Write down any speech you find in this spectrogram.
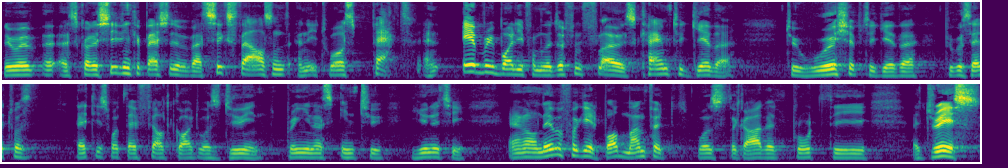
there were, uh, it's got a seating capacity of about 6,000, and it was packed. And everybody from the different flows came together to worship together because that, was, that is what they felt God was doing bringing us into unity. And I'll never forget, Bob Mumford was the guy that brought the address,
